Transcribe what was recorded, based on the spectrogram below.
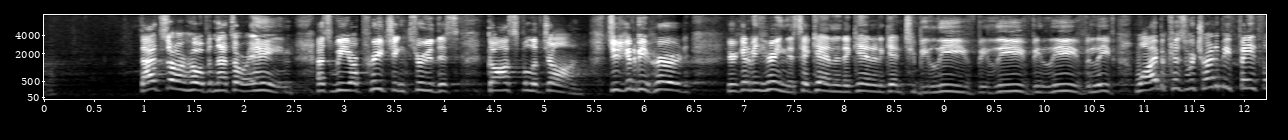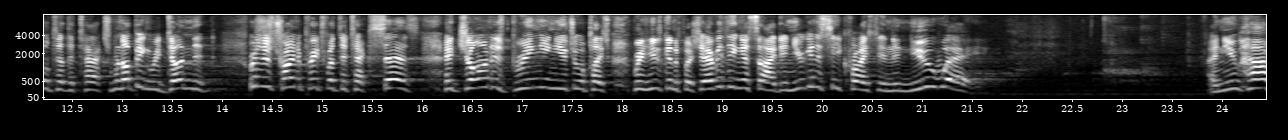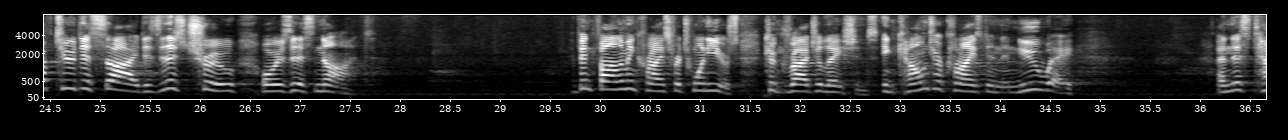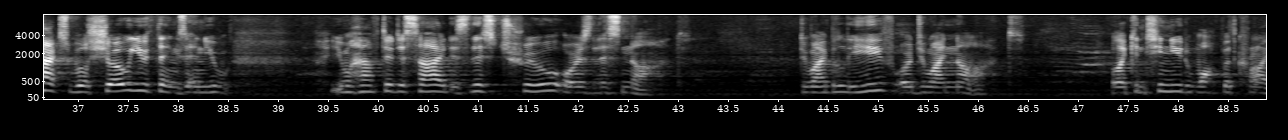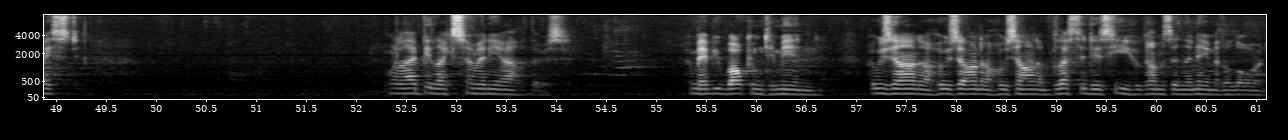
That's our hope and that's our aim as we are preaching through this Gospel of John. So you're going to be heard, you're going to be hearing this again and again and again to believe, believe, believe, believe. Why? Because we're trying to be faithful to the text. We're not being redundant. We're just trying to preach what the text says. And John is bringing you to a place where he's going to push everything aside and you're going to see Christ in a new way. And you have to decide is this true or is this not? You've been following Christ for 20 years. Congratulations. Encounter Christ in a new way. And this text will show you things, and you, you have to decide is this true or is this not? Do I believe or do I not? Will I continue to walk with Christ? Will I be like so many others who maybe welcomed him in? Hosanna, Hosanna, Hosanna. Blessed is he who comes in the name of the Lord.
